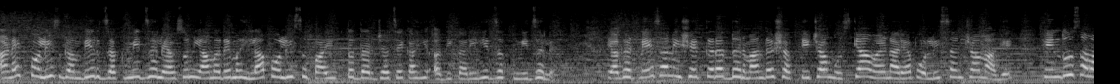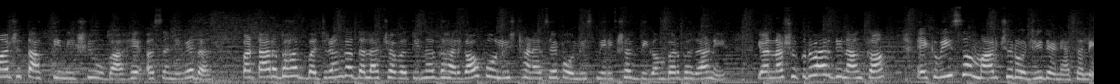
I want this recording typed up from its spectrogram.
अनेक पोलीस गंभीर जखमी झाले असून यामध्ये महिला पोलीस उपायुक्त दर्जाचे काही अधिकारीही जखमी झाले. या घटनेचा निषेध करत धर्मांध शक्तीच्या मुसक्या आवळणाऱ्या पोलिसांच्या मागे हिंदू समाज ताकदीनिशी उभा आहे असं निवेदन पठारभाग बजरंग दलाच्या वतीनं घारगाव पोलीस ठाण्याचे पोलीस निरीक्षक दिगंबर भदाणे यांना शुक्रवार दिनांक एकवीस मार्च रोजी देण्यात आले.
